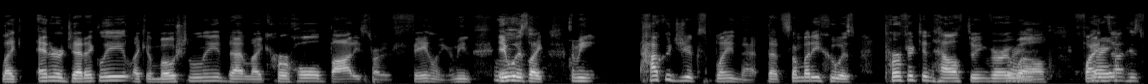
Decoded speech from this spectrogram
like energetically like emotionally that like her whole body started failing i mean it was like i mean how could you explain that that somebody who is perfect in health doing very right. well finds right. out his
